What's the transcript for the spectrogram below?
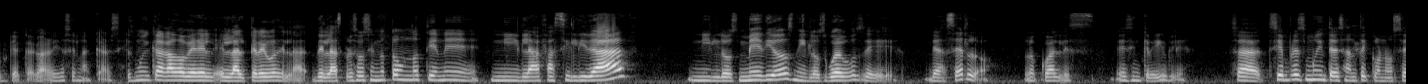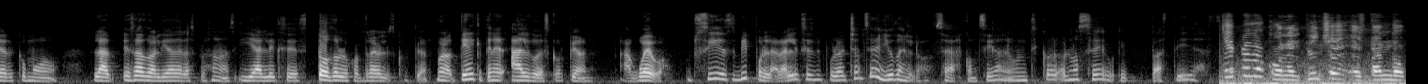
porque cagarías en la cárcel. Es muy cagado ver el, el alter ego de, la- de las personas y no todo mundo tiene ni la facilidad, ni los medios, ni los huevos de, de hacerlo, lo cual es, es increíble. O sea, siempre es muy interesante conocer como la, esa dualidad de las personas y Alex es todo lo contrario del escorpión. Bueno, tiene que tener algo de escorpión, a huevo. Sí, es bipolar, Alex es bipolar, chance ayúdenlo, o sea, consigan un psicólogo, no sé, güey, pastillas. ¿Qué pedo con el pinche stand-up?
